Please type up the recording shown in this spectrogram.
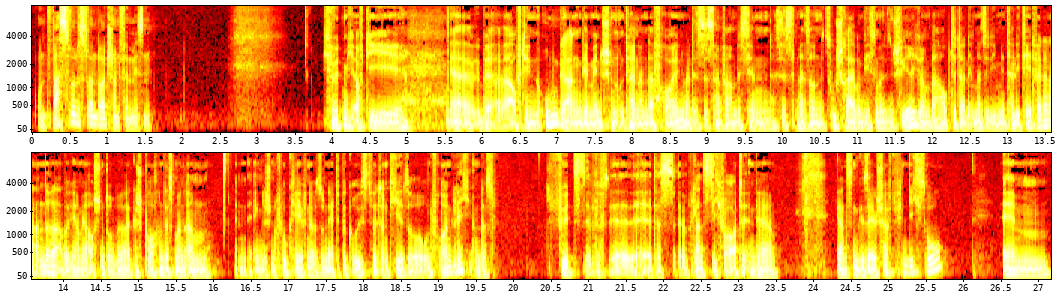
und was würdest du an Deutschland vermissen? Ich würde mich auf die äh, über auf den Umgang der Menschen untereinander freuen, weil das ist einfach ein bisschen, das ist immer so eine Zuschreibung, die ist immer ein bisschen schwierig, weil man behauptet halt immer so, die Mentalität wäre eine andere, aber wir haben ja auch schon darüber gesprochen, dass man am in englischen Flughäfen immer so nett begrüßt wird und hier so unfreundlich. Und das führt, äh, das pflanzt sich fort in der ganzen Gesellschaft, finde ich so. Ähm,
